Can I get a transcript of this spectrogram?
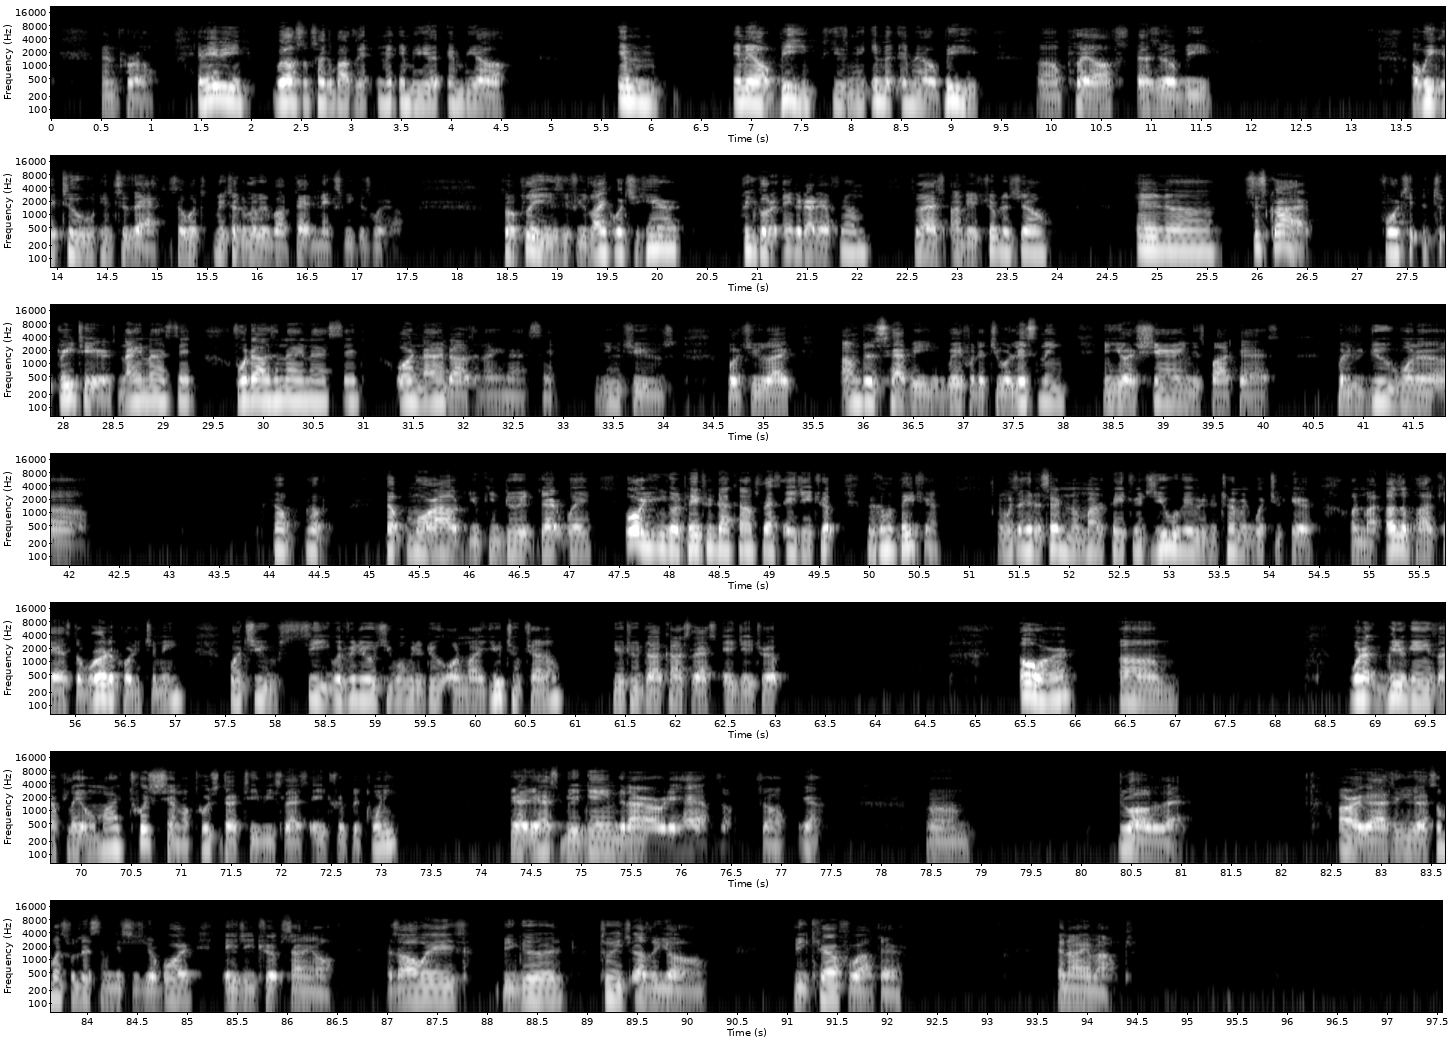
and Pro. And maybe we'll also talk about the NBA, NBL, M, MLB, excuse me, M, MLB um, playoffs, as there'll be a week or two into that. So we'll may talk a little bit about that next week as well. So please, if you like what you hear, please go to anchor.fm that's under Triplett Show and uh, subscribe. for t- t- three tiers, 99 cent, $4.99, or $9.99. You choose what you like. I'm just happy and grateful that you are listening and you are sharing this podcast. But if you do want to uh, help help help more out, you can do it that way. Or you can go to patreon.com slash ajtrip and become a patron. And once I hit a certain amount of patrons, you will be able to determine what you hear on my other podcast, The Word According to Me, what you see, what videos you want me to do on my YouTube channel, youtube.com slash or um, what are video games I play on my Twitch channel, twitch.tv slash atriplett20. Yeah, it has to be a game that I already have, though. So, yeah. Um, do all of that. All right, guys. Thank you guys so much for listening. This is your boy, AJ Trip, signing off. As always, be good to each other, y'all. Be careful out there. And I am out.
